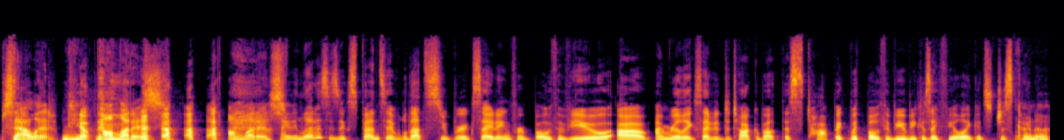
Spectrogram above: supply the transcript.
salad, Yep. on lettuce, on lettuce. I mean, lettuce is expensive. Well, that's super exciting for both of you. Uh, I'm really excited to talk about this topic with both of you because I feel like it's just kind of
